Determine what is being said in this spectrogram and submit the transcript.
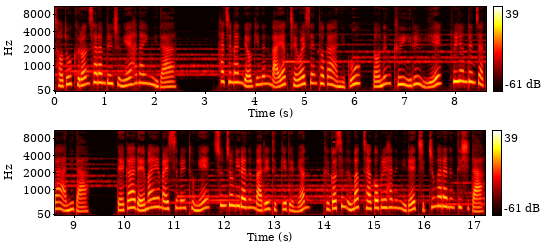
저도 그런 사람들 중에 하나입니다. 하지만 여기는 마약 재활센터가 아니고 너는 그 일을 위해 훈련된 자가 아니다. 내가 레마의 말씀을 통해 순종이라는 말을 듣게 되면 그것은 음악 작업을 하는 일에 집중하라는 뜻이다.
